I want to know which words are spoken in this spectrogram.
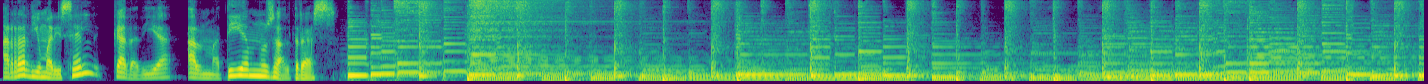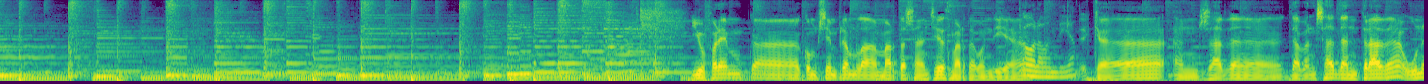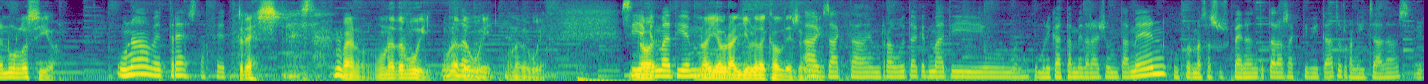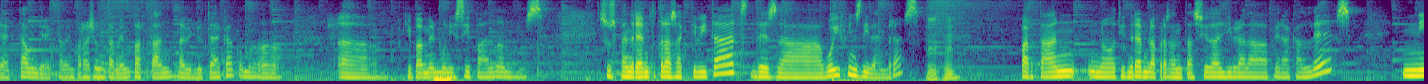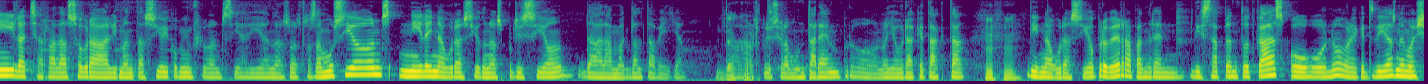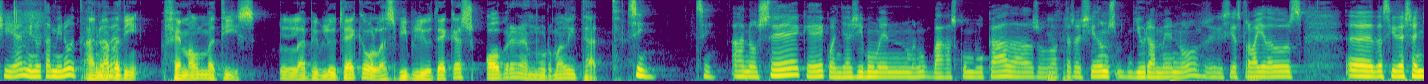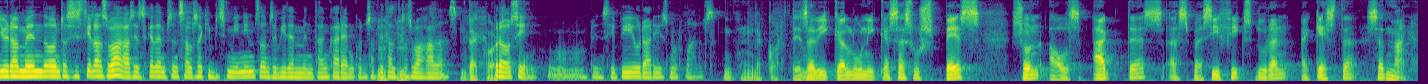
A Ràdio Maricel, cada dia, al matí amb nosaltres. I ho farem, eh, com sempre, amb la Marta Sánchez. Marta, bon dia. Hola, bon dia. Que ens ha d'avançar d'entrada una anul·lació. Una, bé, tres, de fet. Tres. Bueno, una d'avui, una d'avui, una d'avui. Sí, no, aquest matí hem... No hi haurà el llibre de Calders avui. Exacte, hem rebut aquest matí un, un comunicat també de l'Ajuntament, conforme se suspenen totes les activitats organitzades directe o indirectament per l'Ajuntament, per tant, la biblioteca com a eh, equipament municipal, doncs, suspendrem totes les activitats des d'avui fins divendres. Uh -huh. Per tant, no tindrem la presentació del llibre de Pere Caldés, ni la xerrada sobre alimentació i com influenciarien les nostres emocions, ni la inauguració d'una exposició de l'àmac d'Altavella. D'acord. L'exposició la muntarem, però no hi haurà aquest acte uh -huh. d'inauguració. Però bé, reprendrem dissabte en tot cas, o no, perquè aquests dies anem així, eh? minut a minut. però Anava a dir, fem el matís. La biblioteca o les biblioteques obren amb normalitat. Sí, sí. A no ser que quan hi hagi moment, bueno, vagues convocades o actes així, doncs lliurement, no? O sigui, si els treballadors eh, decideixen lliurement doncs, assistir a les vagues i ens quedem sense els equips mínims, doncs evidentment tancarem, com s'ha fet altres vegades. Però sí, en principi horaris normals. D'acord. És a dir, que l'únic que s'ha suspès són els actes específics durant aquesta setmana.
